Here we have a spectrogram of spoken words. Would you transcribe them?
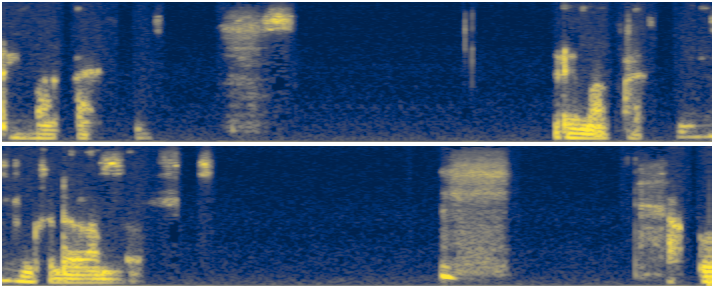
Terima kasih. Terima kasih yang sedalam. Aku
